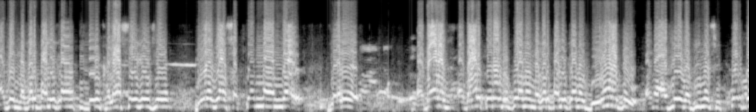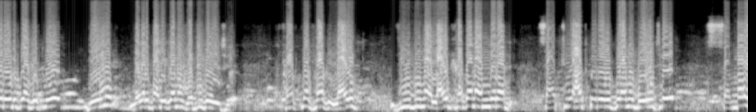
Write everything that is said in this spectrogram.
આજે નગરપાલિકાની તિજોરી ખલાસ થઈ ગઈ છે. બે હજાર સત્તરના અંદર જ્યારે અઢાર કરોડ રૂપિયાનું નગરપાલિકાનું દેવું હતું અને આજે વધીને સિત્તેર કરોડ રૂપિયા જેટલું દેવું નગરપાલિકાનું વધી ગયું છે. ફક્ત ફક્ત લાઇટ જીબીના લાઇટ ખાતાના અંદર જ સાતથી આઠ કરોડ રૂપિયાનું દેવું છે. સરદાર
